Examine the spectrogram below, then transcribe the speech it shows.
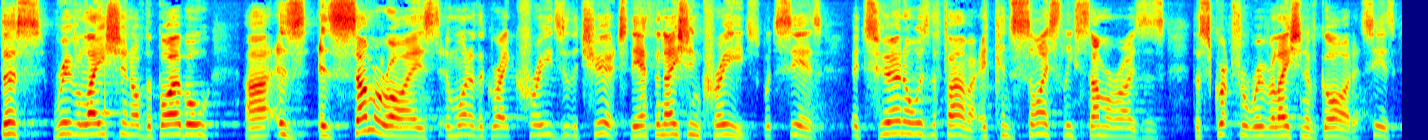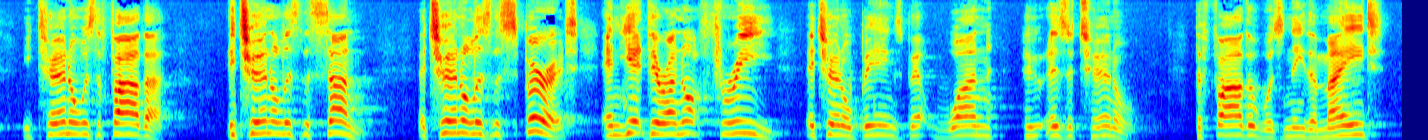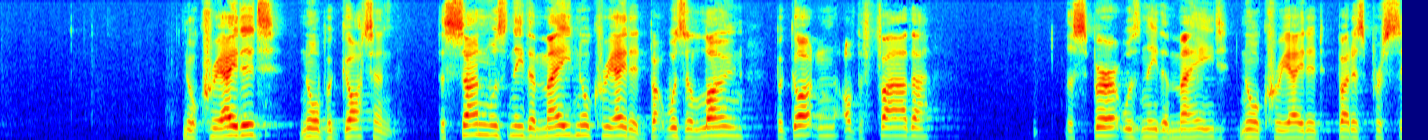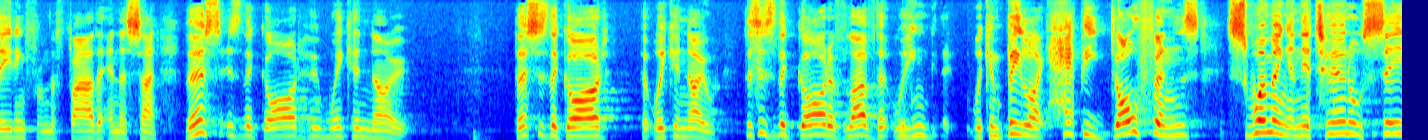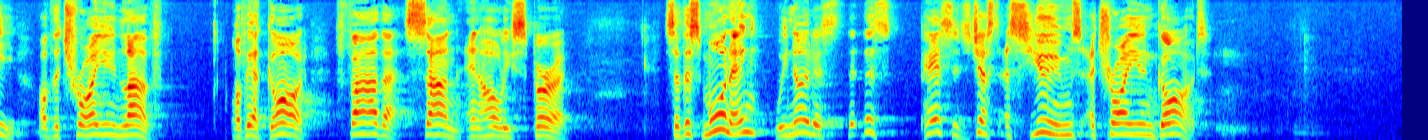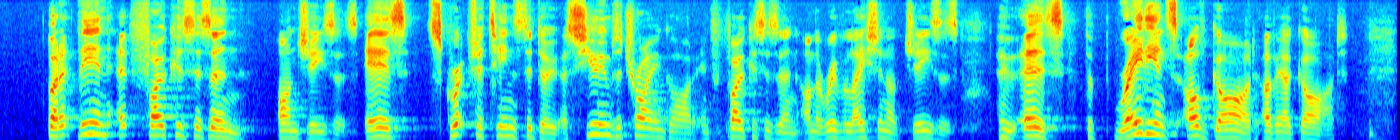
This revelation of the Bible uh, is, is summarized in one of the great creeds of the church, the Athanasian Creeds, which says, Eternal is the farmer. It concisely summarizes the scriptural revelation of God. It says, Eternal is the Father, eternal is the Son, eternal is the Spirit, and yet there are not three eternal beings, but one who is eternal. The Father was neither made nor created nor begotten. The Son was neither made nor created, but was alone begotten of the Father. The Spirit was neither made nor created, but is proceeding from the Father and the Son. This is the God whom we can know. This is the God that we can know. This is the God of love that we can, we can be like happy dolphins swimming in the eternal sea of the triune love of our God, Father, Son, and Holy Spirit. So this morning, we notice that this passage just assumes a triune God. But it then it focuses in on Jesus, as Scripture tends to do, assumes a triune God and focuses in on the revelation of Jesus, who is the radiance of God, of our God.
